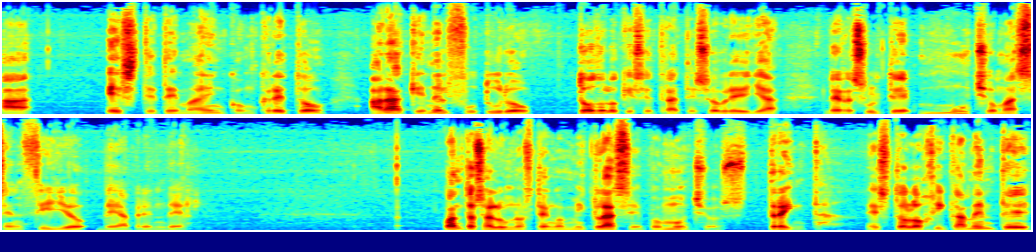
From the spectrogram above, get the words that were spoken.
a este tema en concreto hará que en el futuro todo lo que se trate sobre ella le resulte mucho más sencillo de aprender. ¿Cuántos alumnos tengo en mi clase? Pues muchos, treinta. Esto lógicamente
